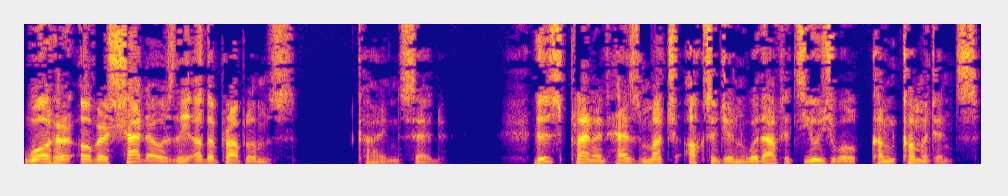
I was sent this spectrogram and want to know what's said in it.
Water overshadows the other problems, Kynes said. This planet has much oxygen without its usual concomitants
